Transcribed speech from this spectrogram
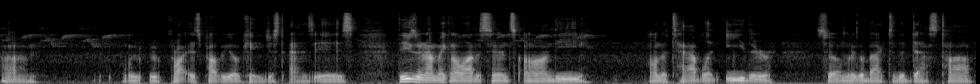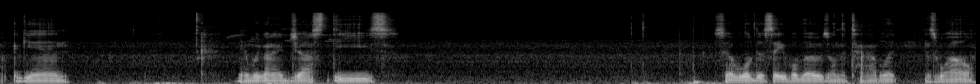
um, it's probably okay just as is. These are not making a lot of sense on the on the tablet either. So I'm gonna go back to the desktop again. And we're gonna adjust these. So we'll disable those on the tablet as well.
